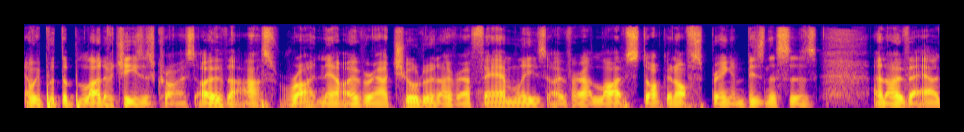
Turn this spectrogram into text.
And we put the blood of Jesus Christ over us right now, over our children, over our families, over our livestock and offspring and businesses, and over our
